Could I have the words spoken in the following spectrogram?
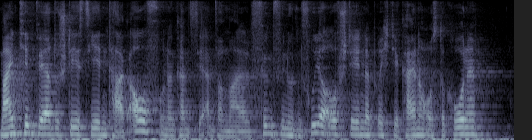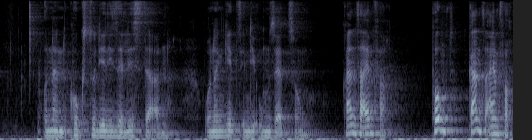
mein Tipp wäre, du stehst jeden Tag auf und dann kannst du einfach mal fünf Minuten früher aufstehen, da bricht dir keiner aus der Krone. Und dann guckst du dir diese Liste an und dann geht es in die Umsetzung. Ganz einfach. Punkt. Ganz einfach.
